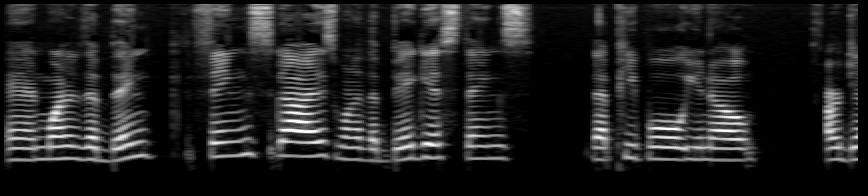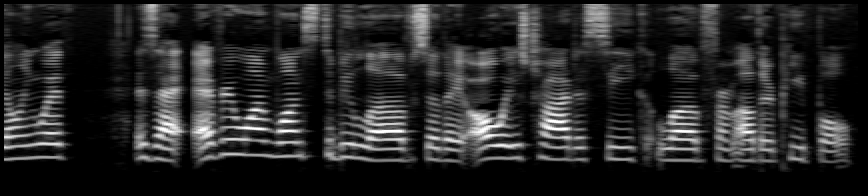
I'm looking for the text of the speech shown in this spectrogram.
And one of the big things, guys, one of the biggest things that people, you know, are dealing with is that everyone wants to be loved, so they always try to seek love from other people.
